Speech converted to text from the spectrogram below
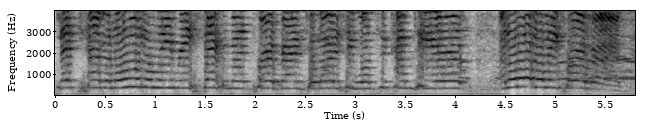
Let's have an orderly resettlement program for those who want to come to Europe, an orderly program.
